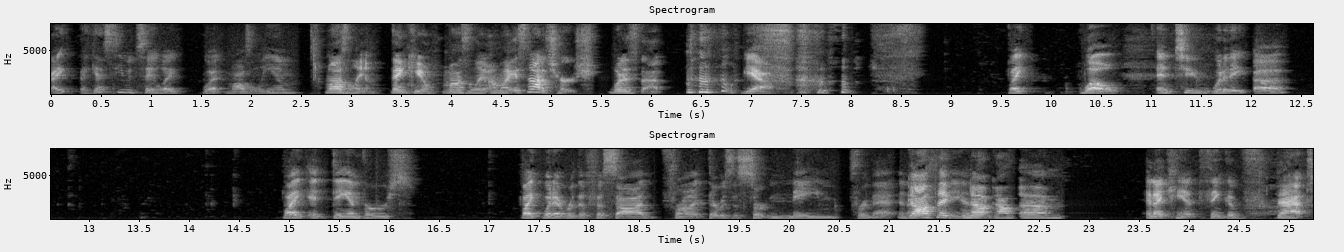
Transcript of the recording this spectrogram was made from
i i guess you would say like what mausoleum Mausoleum. Thank you, mausoleum. I'm like, it's not a church. What is that? yeah like well and two what are they uh like at danvers like whatever the facade front there was a certain name for that and Gothic, can't- goth. Um, and i can't think of that.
